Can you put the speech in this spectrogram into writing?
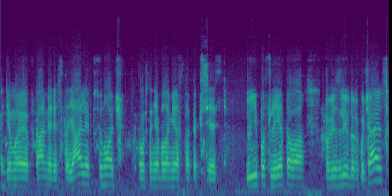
где мы в камере стояли всю ночь, потому что не было места, как сесть. И после этого повезли в Докучаевск,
